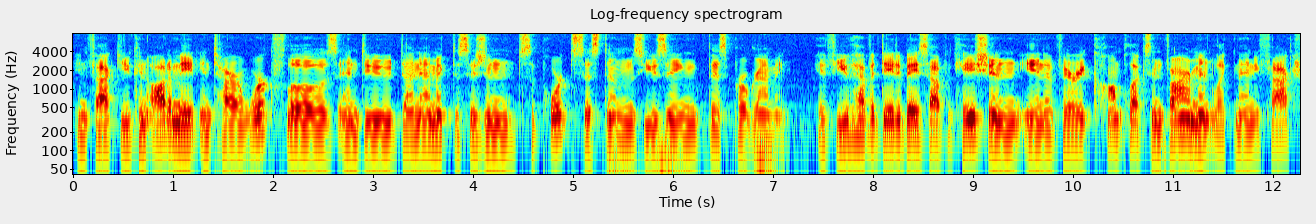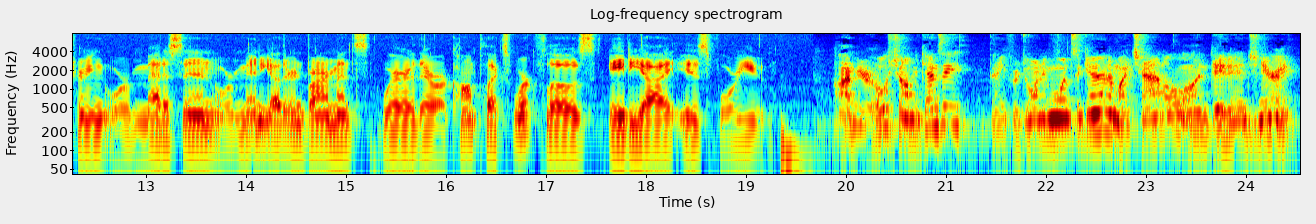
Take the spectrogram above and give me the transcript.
In fact, you can automate entire workflows and do dynamic decision support systems using this programming if you have a database application in a very complex environment like manufacturing or medicine or many other environments where there are complex workflows, ADI is for you. I'm your host, Sean MacKenzie. Thank you for joining me once again on my channel on data engineering.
